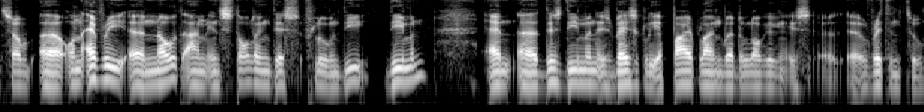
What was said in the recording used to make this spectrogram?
So uh, on every uh, node I'm installing this FluentD daemon and uh, this daemon is basically a pipeline where the logging is uh, uh, written to.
